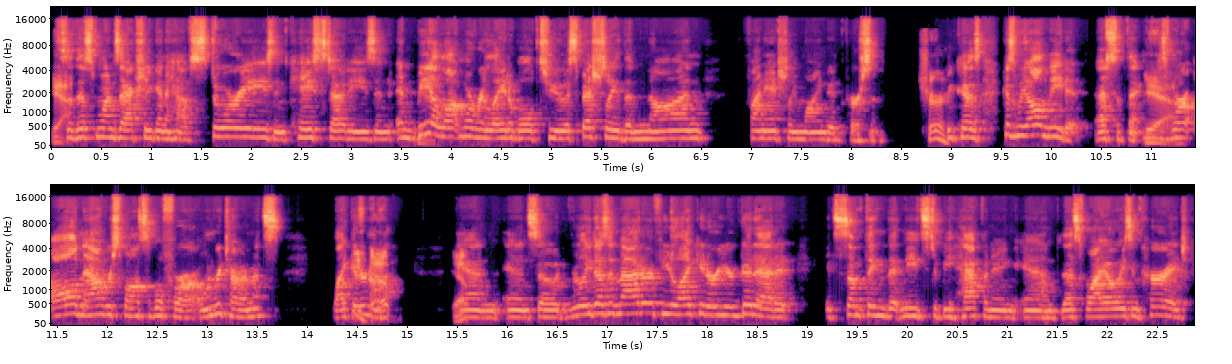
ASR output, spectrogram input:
Yeah. So this one's actually going to have stories and case studies and and be yeah. a lot more relatable to especially the non financially minded person. Sure. Because because we all need it. That's the thing. Yeah. We're all now responsible for our own retirements, like it or not. Yep. And and so it really doesn't matter if you like it or you're good at it. It's something that needs to be happening. And that's why I always encourage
